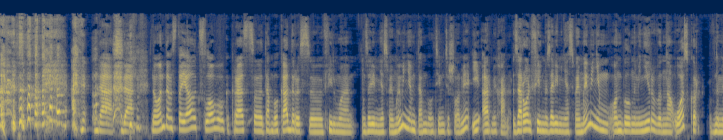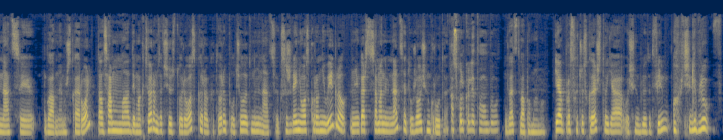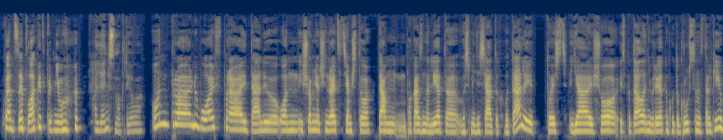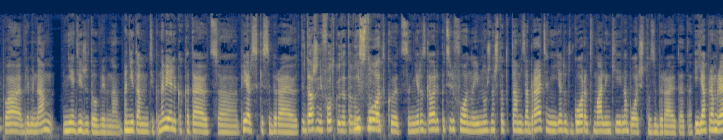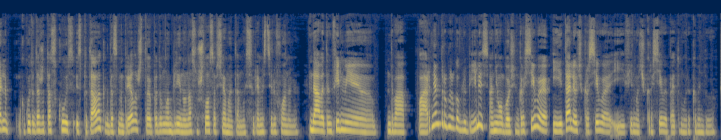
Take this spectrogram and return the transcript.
Да, да. Но он там стоял, к слову, как раз э, там был кадр из э, фильма «Зови меня своим именем», там был Тимати Шаламе и Арми Хаммер. За роль в фильме «Зови меня своим именем» он был номинирован на Оскар в номинации «Главная мужская роль». Стал самым молодым актером за всю историю Оскара, который получил эту номинацию. К сожалению, Оскар он не выиграл, но мне кажется, сама номинация — это уже очень круто. А сколько лет ему было? 22, по-моему. Я просто хочу сказать, что я очень люблю этот фильм, очень люблю в конце плакать под него. А я не смотрела. Он про любовь, про Италию. Он еще мне очень нравится тем, что там показано лето 80-х в Италии. То есть я еще испытала невероятно какую-то грусть и ностальгию по временам, не digital временам. Они там типа на великах катаются, персики собирают, И даже не фоткают это в не инсту. фоткаются, не разговаривают по телефону, им нужно что-то там забрать, они едут в город в маленький на почту забирают это. И я прям реально какую-то даже тоску ис- испытала, когда смотрела, что я подумала, блин, у нас ушло совсем это, мы все время с телефонами. Да, в этом фильме два парня друг друга влюбились, они оба очень красивые, и Италия очень красивая, и фильм очень красивый, поэтому рекомендую.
